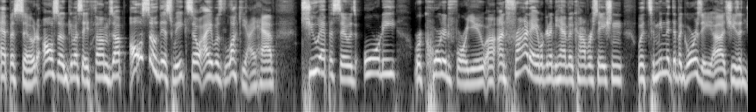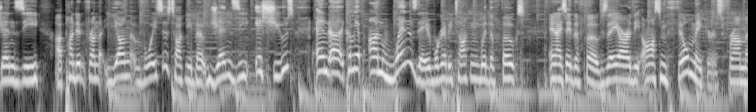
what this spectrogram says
episode. Also, give us a thumbs up. Also, this week, so I was lucky. I have two episodes already recorded for you. Uh, on Friday, we're going to be having a conversation with Tamina Debagorzi. Uh, she's a Gen Z uh, pundit from Young Voices talking about Gen Z issues. And uh, coming up on Wednesday, we're going to be talking with the folks, and I say the folks, they are the awesome filmmakers from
